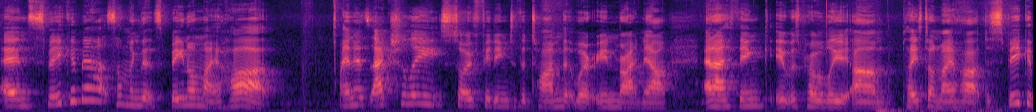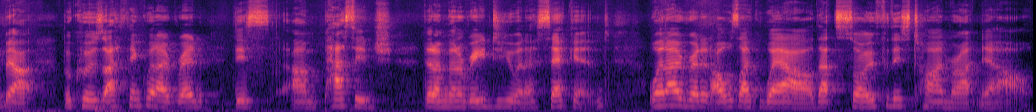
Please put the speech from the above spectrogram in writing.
and speak about something that's been on my heart and it's actually so fitting to the time that we're in right now. And I think it was probably um, placed on my heart to speak about because I think when I read this um, passage that I'm going to read to you in a second, when I read it, I was like, wow, that's so for this time right now.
